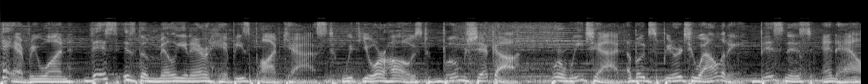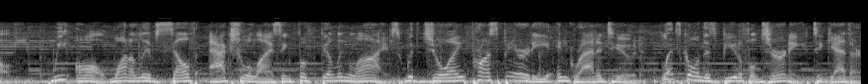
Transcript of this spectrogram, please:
Hey everyone, this is the Millionaire Hippies Podcast with your host, Boom Shikha, where we chat about spirituality, business, and health. We all want to live self actualizing, fulfilling lives with joy, prosperity, and gratitude. Let's go on this beautiful journey together.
